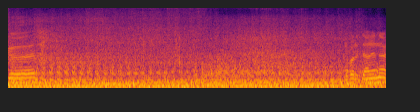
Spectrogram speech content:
Good. Put it down in there.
